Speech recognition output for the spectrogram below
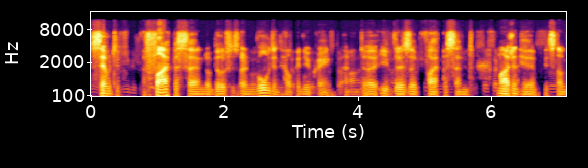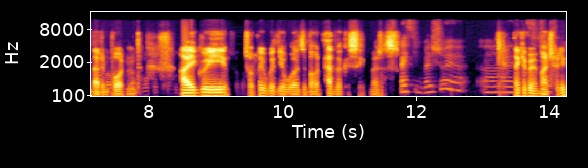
75% of Belarusians are involved in helping Ukraine, and uh, if there's a 5% margin here, it's not that important. I agree totally with your words about advocacy measures. Thank you very much, Philip.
